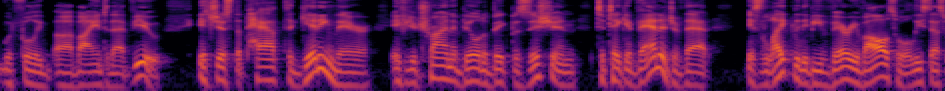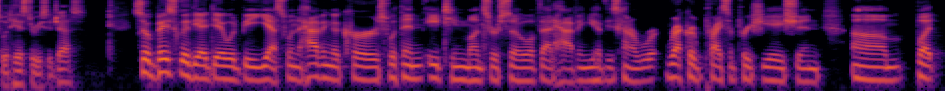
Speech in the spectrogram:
would fully uh, buy into that view. It's just the path to getting there. If you're trying to build a big position to take advantage of that, is likely to be very volatile. At least that's what history suggests. So basically, the idea would be yes, when the halving occurs within 18 months or so of that halving, you have these kind of r- record price appreciation. Um, but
